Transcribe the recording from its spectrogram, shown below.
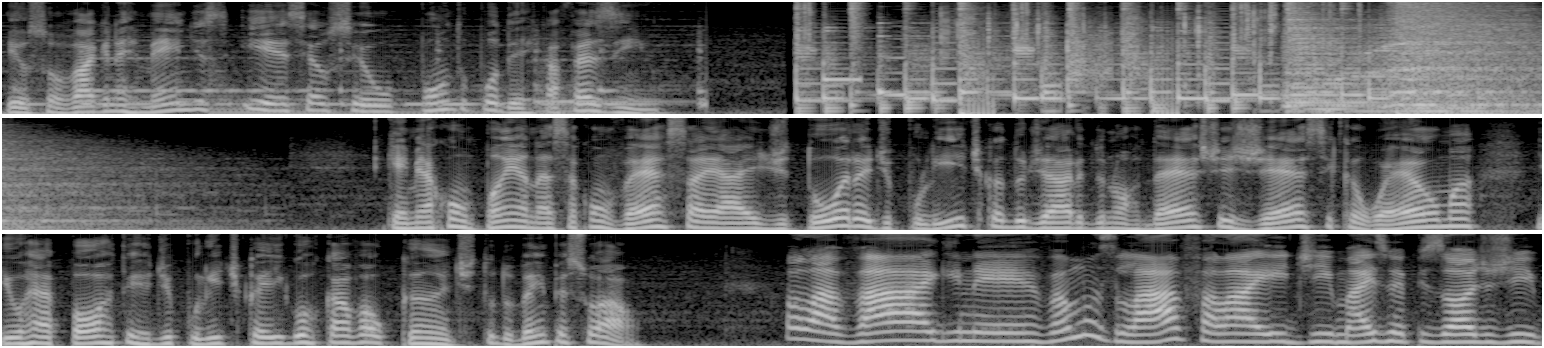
Eu sou Wagner Mendes e esse é o seu Ponto Poder Cafezinho. Quem me acompanha nessa conversa é a editora de política do Diário do Nordeste, Jéssica Welma, e o repórter de política Igor Cavalcante. Tudo bem, pessoal? Olá, Wagner. Vamos lá falar aí de mais um episódio de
